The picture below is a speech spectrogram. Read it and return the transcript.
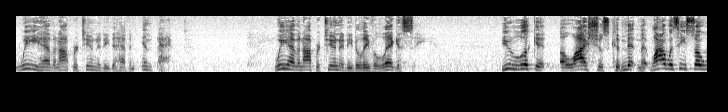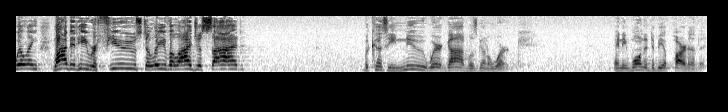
We have an opportunity to have an impact. We have an opportunity to leave a legacy. You look at Elisha's commitment. Why was he so willing? Why did he refuse to leave Elijah's side? Because he knew where God was going to work. And he wanted to be a part of it.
